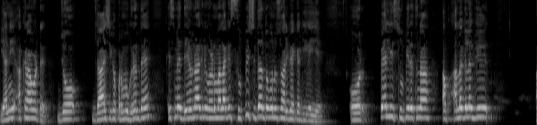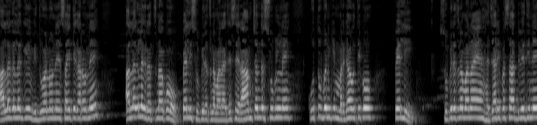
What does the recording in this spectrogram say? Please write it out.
यानी अखरावट जो जायसी का प्रमुख ग्रंथ है। इसमें देवनागरी वर्णमाला के सुपी सिद्धांतों के अनुसार व्याख्या की गई है। और पहली सुपी रचना अब अलग अलग अलग अलग विद्वानों ने, साहित्यकारों ने अलग अलग रचना को पहली सुपी रचना माना। जैसे रामचंद्र शुक्ल ने कुतुबन की मर्गावती को पहली सुपी रचना माना है। हजारी प्रसाद द्विवेदी ने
